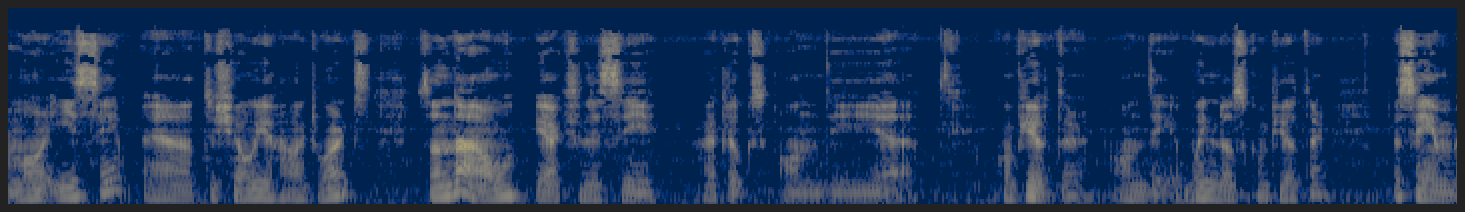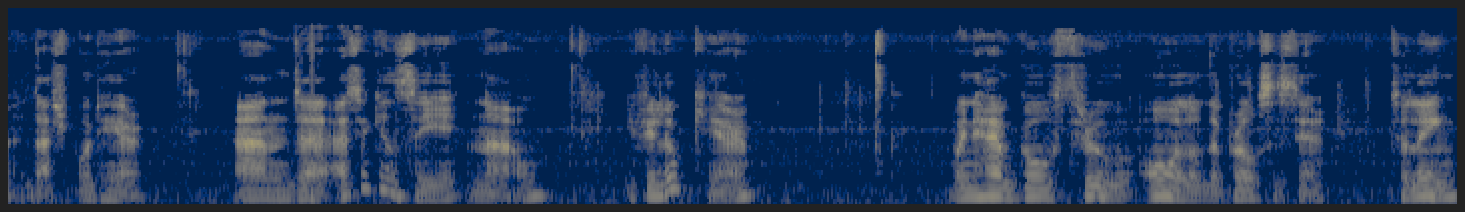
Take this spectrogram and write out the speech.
more easy uh, to show you how it works. So now you actually see how it looks on the uh, computer, on the Windows computer, the Sim Dashboard here and uh, as you can see now if you look here when you have go through all of the process here to link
